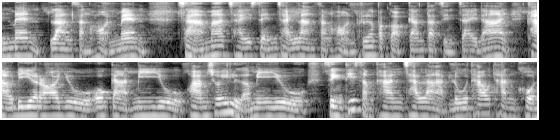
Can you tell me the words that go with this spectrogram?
นแม่นลางสังหรณ์แม่น สามารถใช้เซนใช้ลางสังหรณ์เพื่อประกอบการตัดสินใจได้ ข่าวดีรออยู่ โอกาสมีอยู่ ความช่วยเหลือมีอยู่ สิ่งที่สำคัญฉลาดรู้เท่าทันคน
